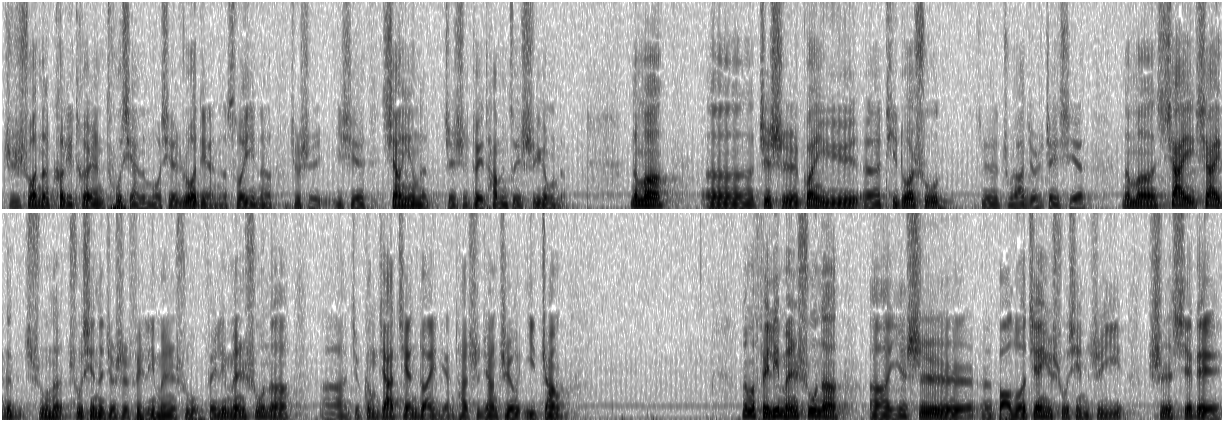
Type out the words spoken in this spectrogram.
只是说呢克里特人凸显了某些弱点呢，所以呢就是一些相应的，这是对他们最适用的。那么呃这是关于呃提多书，这主要就是这些。那么下一下一个书呢书信呢就是腓利门书，腓利门书呢呃就更加简短一点，它实际上只有一章。那么腓利门书呢呃也是呃保罗监狱书信之一，是写给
